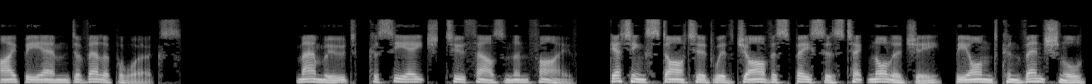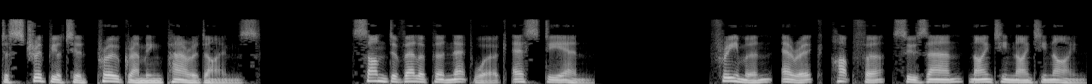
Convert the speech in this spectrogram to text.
IBM DeveloperWorks. Mahmood, H. 2005. Getting Started with JavaSpaces Technology, Beyond Conventional Distributed Programming Paradigms. Sun Developer Network SDN. Freeman, Eric, Hupfer, Suzanne 1999.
